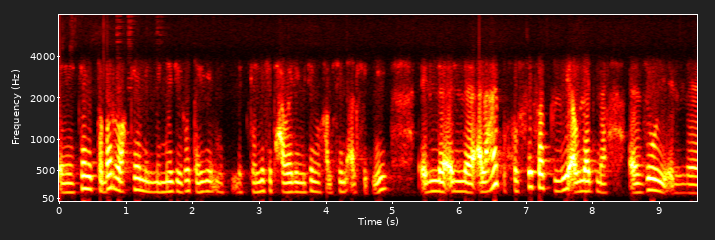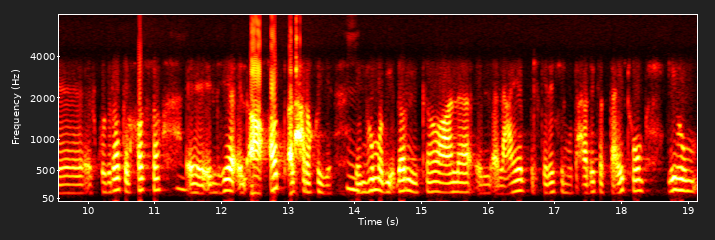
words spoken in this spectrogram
آه، كانت تبرع كامل من نادي روتري متكلفة حوالي 250 ألف جنيه. ال- الألعاب خصصت لأولادنا آه، ذوي ال- القدرات الخاصة آه، اللي هي الأعاقات الحركية. لأن هم بيقدروا يطلعوا على الألعاب الكراسي المتحركة بتاعتهم ليهم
